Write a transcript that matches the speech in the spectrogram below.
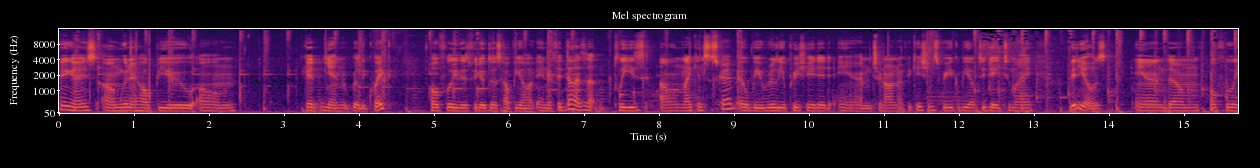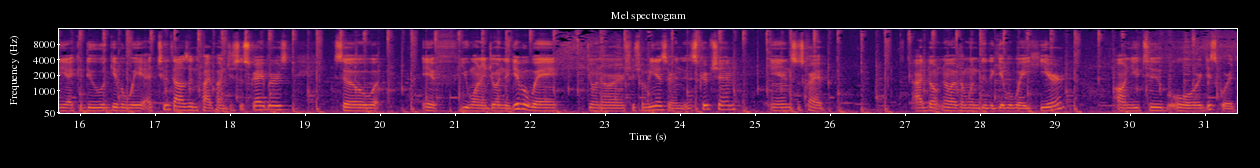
Hey guys, I'm gonna help you um, get yen really quick. Hopefully this video does help you out and if it does, uh, please um, like and subscribe. It will be really appreciated and turn on notifications for you could be up to date to my videos and um, hopefully I could do a giveaway at 2,500 subscribers. So if you want to join the giveaway, join our social medias are in the description and subscribe. I don't know if I'm going to do the giveaway here on YouTube or Discord,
